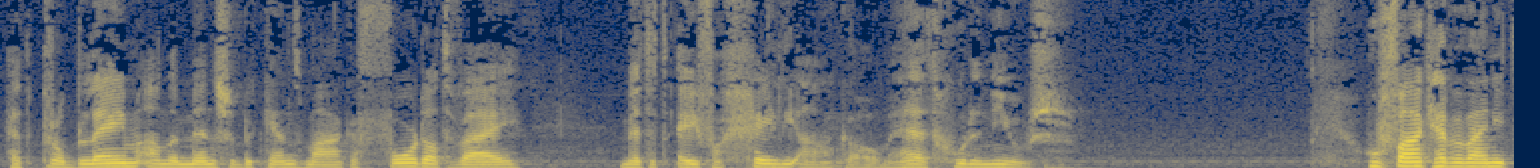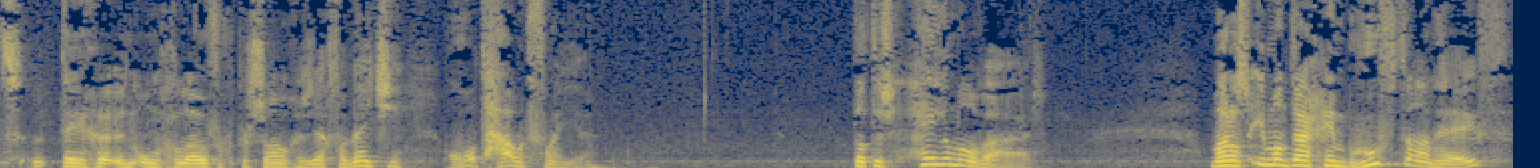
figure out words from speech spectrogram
het probleem aan de mensen bekendmaken voordat wij met het evangelie aankomen, het goede nieuws. Hoe vaak hebben wij niet tegen een ongelovig persoon gezegd van, weet je, God houdt van je. Dat is helemaal waar. Maar als iemand daar geen behoefte aan heeft,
